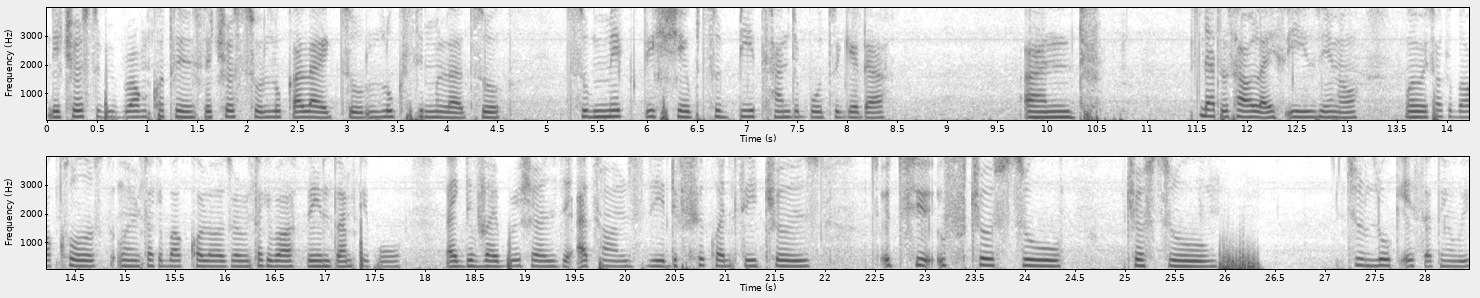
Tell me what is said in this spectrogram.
They chose to be brown curtains they chose to look alike to look similar to to make this shape to be tangible together. And that is how life is you know when we talk about clothes, when we talk about colors, when we talk about things and people, like the vibrations, the atoms, the, the frequency chose to, to chose to chose to to look a certain way,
